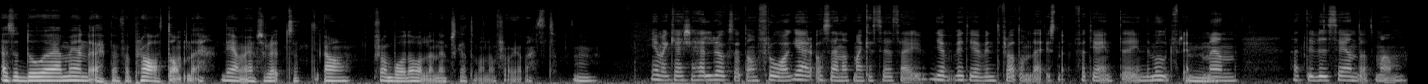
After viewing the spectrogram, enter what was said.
alltså, då är man ju ändå öppen för att prata om det. Det är man ju absolut. Så att, ja, från båda hållen uppskattar man att fråga mest. Mm. Ja men kanske hellre också att de frågar och sen att man kan säga så här, jag vet jag vill inte prata om det här just nu för att jag är inte in the mood för det. Mm. Men att det visar ju ändå att man,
